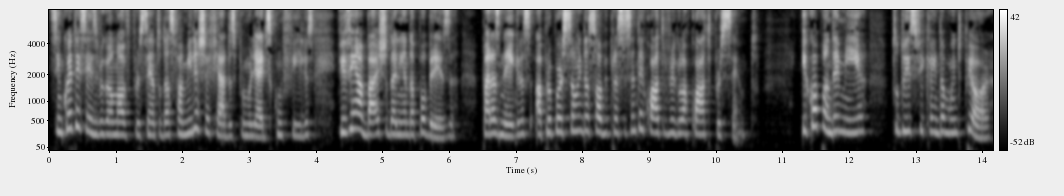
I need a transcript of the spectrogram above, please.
56,9% das famílias chefiadas por mulheres com filhos vivem abaixo da linha da pobreza, para as negras, a proporção ainda sobe para 64,4%. E com a pandemia, tudo isso fica ainda muito pior.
